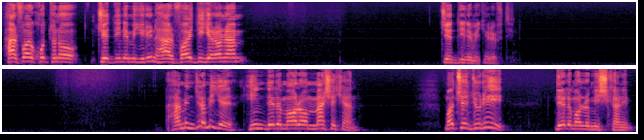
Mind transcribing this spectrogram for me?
حرفهای خودتون رو جدی نمی‌گیرین حرفهای دیگران هم جدی نمی‌گرفتین. همینجا میگه هین دل ما را مشکن. ما چه جوری دلمان رو میشکنیم؟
